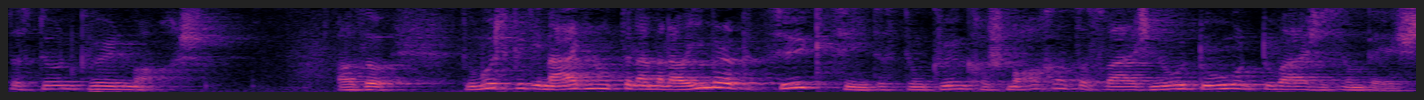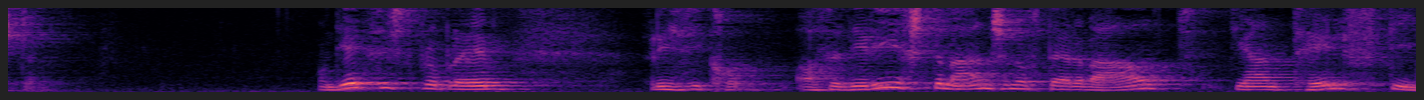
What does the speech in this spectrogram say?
dass du einen Gewinn machst. Also, du musst bei deinem eigenen Unternehmen auch immer überzeugt sein, dass du einen Gewinn machen kannst und das weißt nur du und du weißt es am besten. Und jetzt ist das Problem, Risiko. Also die reichsten Menschen auf der Welt, die haben die Hälfte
